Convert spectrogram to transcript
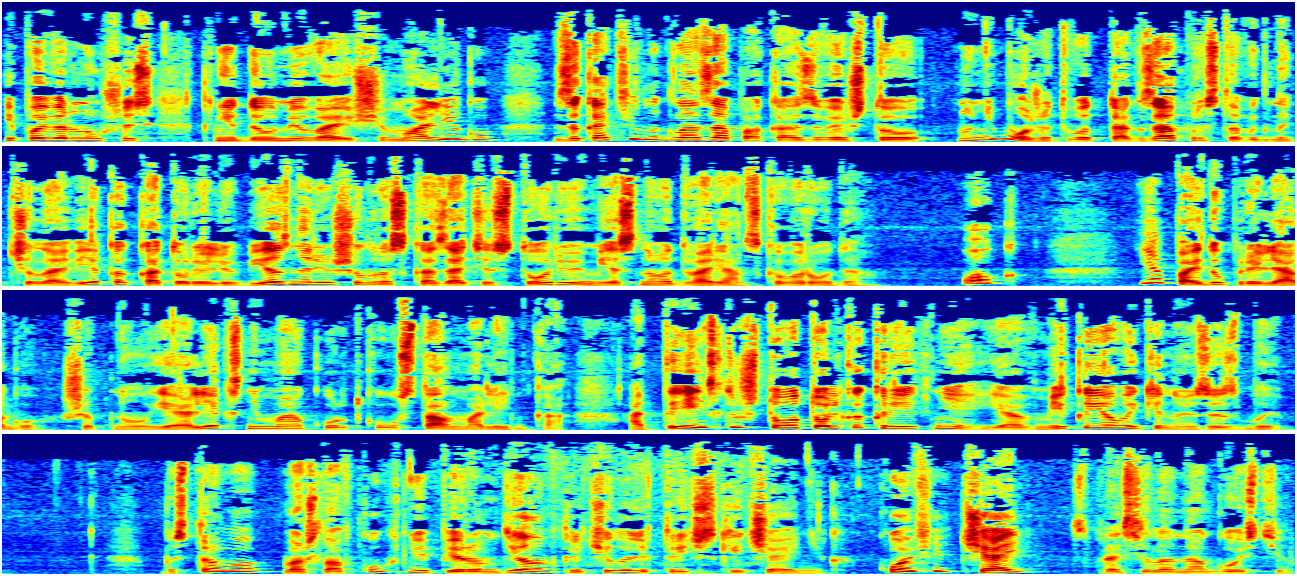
И, повернувшись к недоумевающему Олегу, закатила глаза, показывая, что ну не может вот так запросто выгнать человека, который любезно решил рассказать историю местного дворянского рода. «Ок, я пойду прилягу», — шепнул ей Олег, снимая куртку, устал маленько. «А ты, если что, только крикни, я вмиг ее выкину из избы». Быстрова вошла в кухню и первым делом включила электрический чайник. «Кофе? Чай?» – спросила она гостью.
